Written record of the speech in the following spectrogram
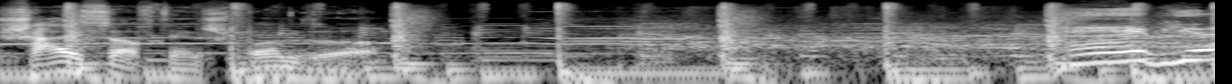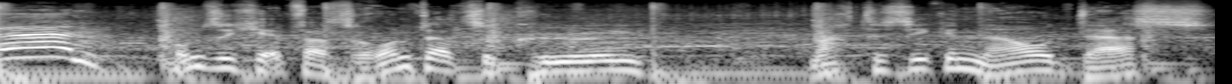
Scheiß auf den Sponsor. Hey Björn! Um sich etwas runterzukühlen, machte sie genau das,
